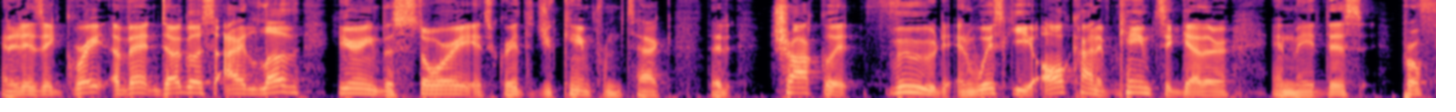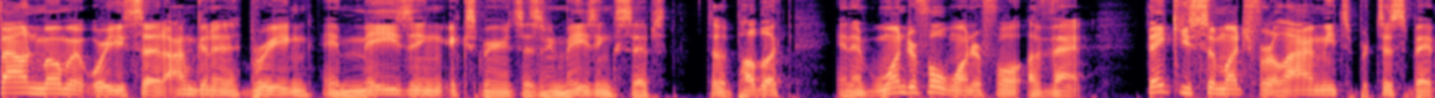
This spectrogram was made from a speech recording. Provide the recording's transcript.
And it is a great event. Douglas, I love hearing the story. It's great that you came from tech, that chocolate, food, and whiskey all kind of came together and made this profound moment where you said, I'm going to bring amazing experiences and amazing sips to the public in a wonderful, wonderful event. Thank you so much for allowing me to participate.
